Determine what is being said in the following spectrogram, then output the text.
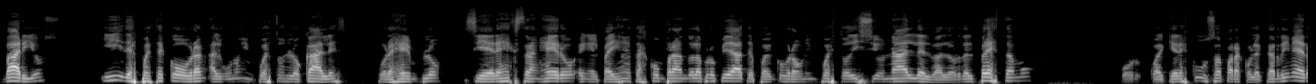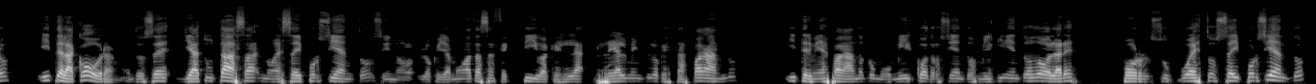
varios y después te cobran algunos impuestos locales por ejemplo, si eres extranjero en el país donde estás comprando la propiedad, te pueden cobrar un impuesto adicional del valor del préstamo por cualquier excusa para colectar dinero y te la cobran. Entonces ya tu tasa no es 6%, sino lo que llaman una tasa efectiva, que es realmente lo que estás pagando, y terminas pagando como 1.400, 1.500 dólares por supuesto 6%,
